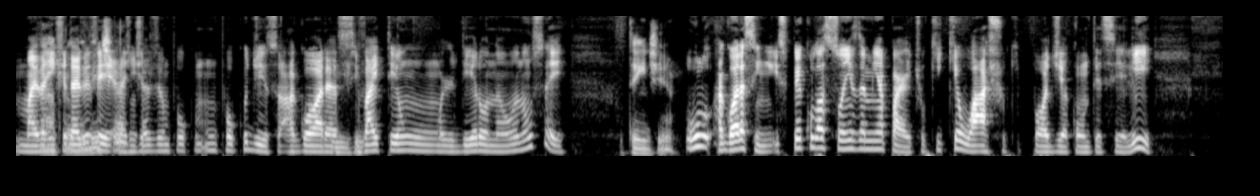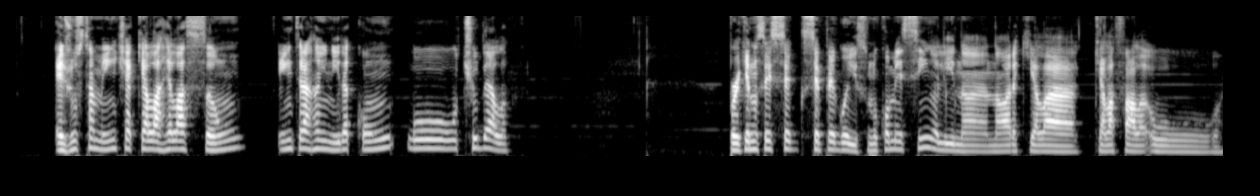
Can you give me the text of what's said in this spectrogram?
Mas ah, a gente deve ver, a gente deve ver um pouco, um pouco disso. Agora, uhum. se vai ter um herdeiro ou não, eu não sei. Entendi. O, agora sim, especulações da minha parte. O que, que eu acho que pode acontecer ali é justamente aquela relação entre a Rainira com o tio dela. Porque não sei se você pegou isso. No comecinho ali, na, na hora que ela, que ela fala, o,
